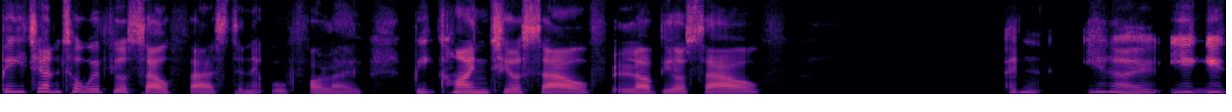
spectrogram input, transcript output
Be gentle with yourself first and it will follow. Be kind to yourself, love yourself. And you know, you, you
